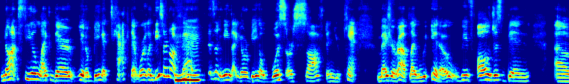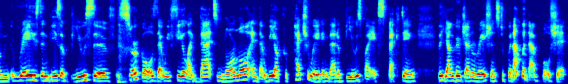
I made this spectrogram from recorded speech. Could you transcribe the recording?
not feel like they're you know being attacked at work. Like these are not mm-hmm. bad it doesn't mean that you're being a wuss or soft and you can't measure up. Like we, you know we've all just been um, raised in these abusive circles that we feel like that's normal and that we are perpetuating that abuse by expecting the younger generations to put up with that bullshit.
